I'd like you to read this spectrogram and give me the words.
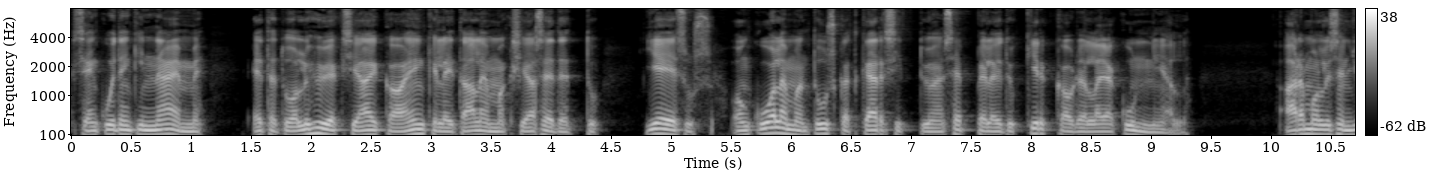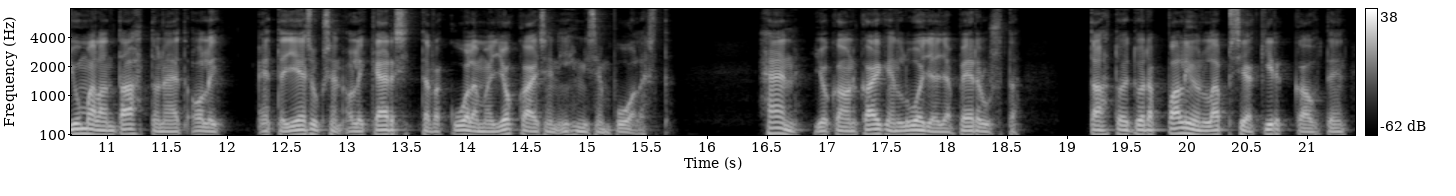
Sen kuitenkin näemme, että tuo lyhyeksi aikaa enkeleitä alemmaksi asetettu Jeesus on kuoleman tuskat kärsittyään seppelöity kirkkaudella ja kunnialla. Armollisen Jumalan tahto näet oli, että Jeesuksen oli kärsittävä kuolema jokaisen ihmisen puolesta. Hän, joka on kaiken luoja ja perusta, tahtoi tuoda paljon lapsia kirkkauteen,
